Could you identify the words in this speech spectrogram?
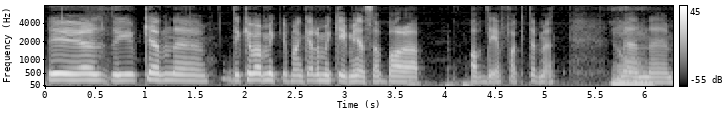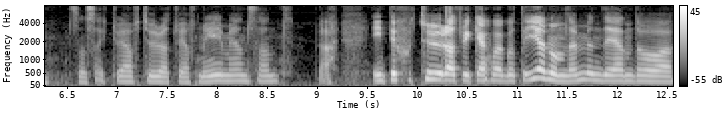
Det, det, kan, eh, det kan vara mycket, man kan ha mycket gemensamt bara av det faktumet. Ja. Men eh, som sagt, vi har haft tur att vi har haft med gemensamt. Ja, inte tur att vi kanske har gått igenom det, men det är ändå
